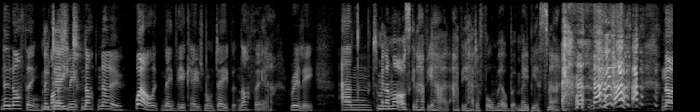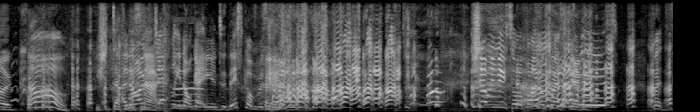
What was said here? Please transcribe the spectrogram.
No, nothing. No Honestly, date? No, no. Well, maybe the occasional date, but nothing really. And I mean, I'm not asking have you had have you had a full meal, but maybe a snack. no, oh, you should definitely. And definitely I'm snack. definitely not getting into this conversation. Shall we move to our final question? but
